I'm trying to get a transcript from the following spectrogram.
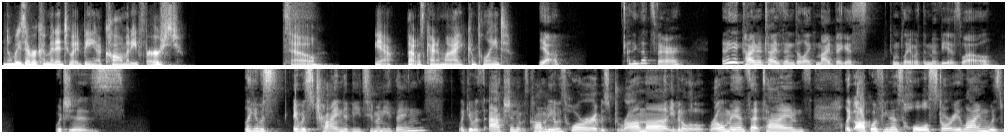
nobody's ever committed to it being a comedy first. So, yeah, that was kind of my complaint. yeah i think that's fair i think it kind of ties into like my biggest complaint with the movie as well which is like it was it was trying to be too many things like it was action it was comedy Mhm. it was horror it was drama even a little romance at times like Awkwafina's whole storyline was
